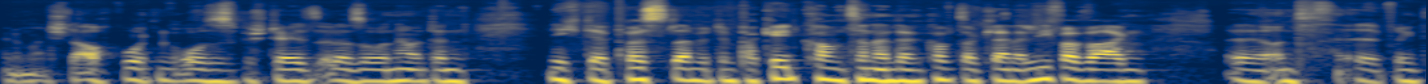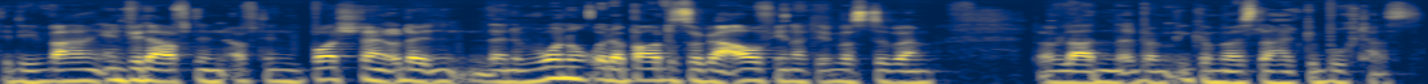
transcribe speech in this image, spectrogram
wenn du mal ein Schlauchboot, ein großes bestellst oder so, ne, und dann nicht der Pöstler mit dem Paket kommt, sondern dann kommt so ein kleiner Lieferwagen äh, und äh, bringt dir die Waren entweder auf den, auf den Bordstein oder in deine Wohnung oder baut es sogar auf, je nachdem, was du beim, beim Laden, äh, beim E-Commercer halt gebucht hast.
